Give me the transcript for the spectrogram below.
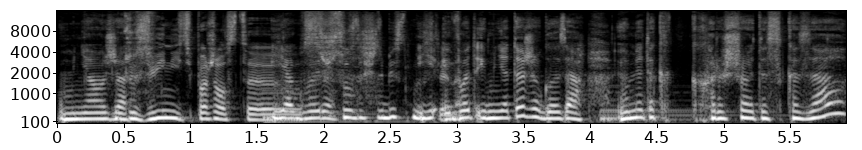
у меня уже... Ну, Извините, пожалуйста, Я говорю, что значит бессмысленно? и вот и мне тоже в глазах. И он мне так хорошо это сказал.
